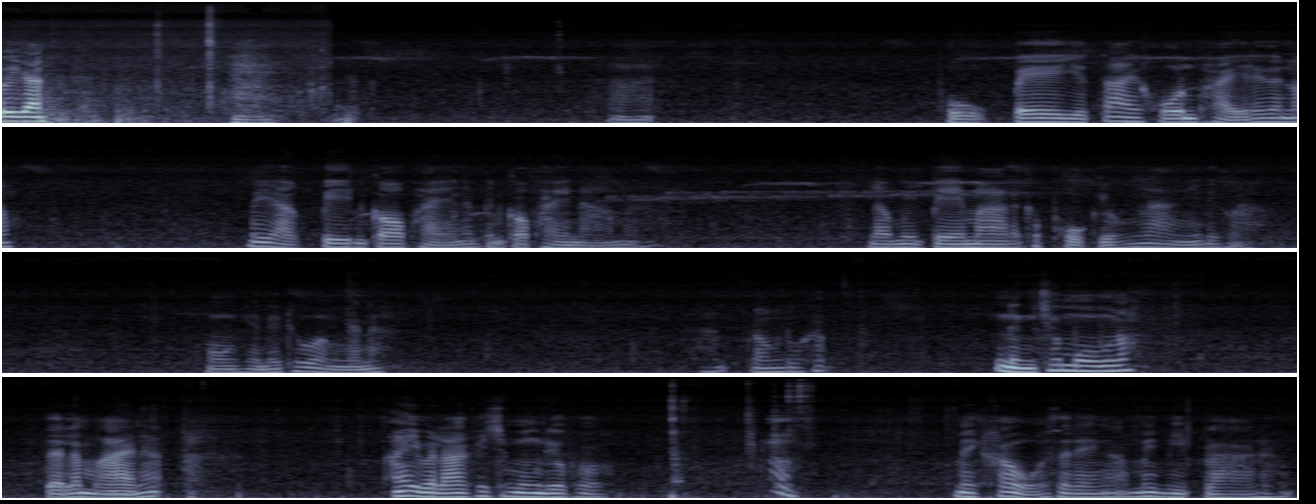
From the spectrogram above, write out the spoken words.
ลุยกันอ่า ผูกเปอยู่ใต้โคนไผ่แล้วกันเนาะไม่อยากปีนกอไผ่นะเป็นกอไผ่หน้ำเรามีเปมาแล้วก็ผูกอยู่ข้างล่างอย่างนี้ดีกว่ามองเห็นได้ทั่วเหมือนกันนะลองดูครับหนึ่งชั่วโมงเนาะแต่ละหมายนะให้เวลาแค่ชั่วโมงเดียวพอ ไม่เข้าแสดงว่าไม่มีปลานะครับ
